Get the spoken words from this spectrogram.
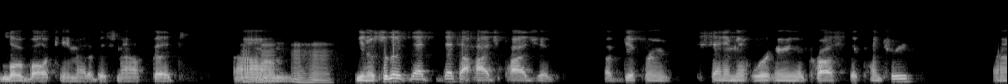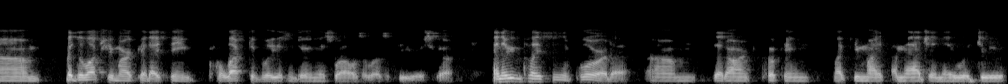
lowball came out of his mouth, but mm-hmm, um, mm-hmm. you know, so that, that that's a hodgepodge of of different sentiment we're hearing across the country. Um, but the luxury market, I think, collectively isn't doing as well as it was a few years ago. And there are even places in Florida um, that aren't cooking like you might imagine they would do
